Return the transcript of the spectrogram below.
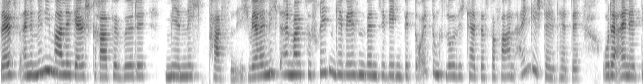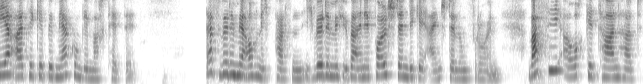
Selbst eine minimale Geldstrafe würde mir nicht passen. Ich wäre nicht einmal zufrieden gewesen, wenn sie wegen Bedeutungslosigkeit das Verfahren eingestellt hätte oder eine derartige Bemerkung gemacht hätte. Das würde mir auch nicht passen. Ich würde mich über eine vollständige Einstellung freuen. Was sie auch getan hat.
